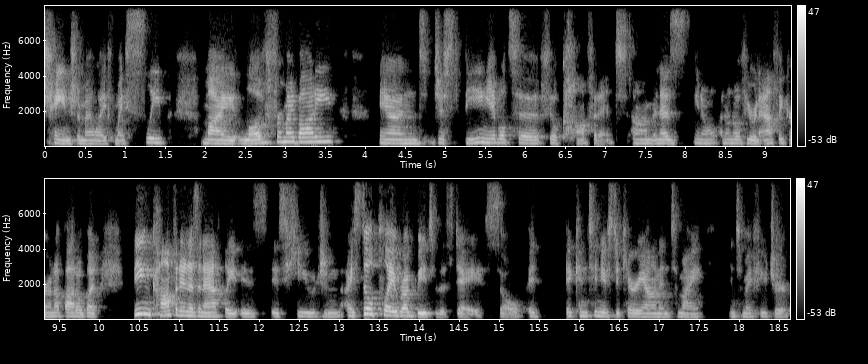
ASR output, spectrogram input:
changed in my life my sleep, my love for my body, and just being able to feel confident. Um, and as you know, I don't know if you're an athlete growing up, Otto, but being confident as an athlete is is huge. And I still play rugby to this day, so it it continues to carry on into my into my future.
